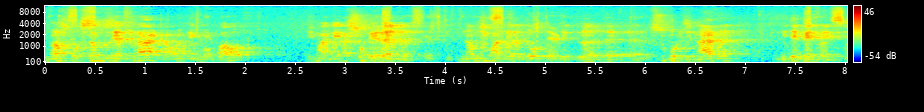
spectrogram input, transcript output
Nós possamos entrar na ordem global de maneira soberana, não de maneira do, de, de, de, subordinada e dependente.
